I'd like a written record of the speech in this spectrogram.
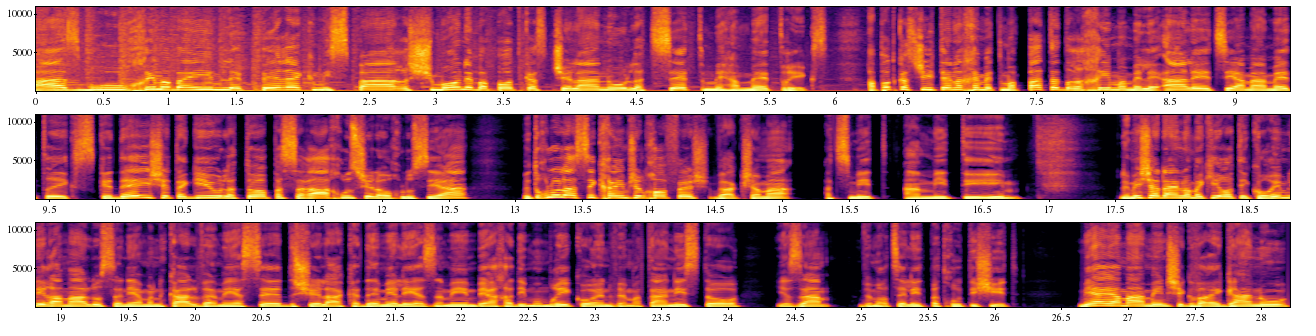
אז ברוכים הבאים לפרק מספר 8 בפודקאסט שלנו, לצאת מהמטריקס. הפודקאסט שייתן לכם את מפת הדרכים המלאה ליציאה מהמטריקס, כדי שתגיעו לטופ 10% של האוכלוסייה, ותוכלו להשיג חיים של חופש והגשמה עצמית אמיתיים. למי שעדיין לא מכיר אותי, קוראים לי רם אלוס, אני המנכ"ל והמייסד של האקדמיה ליזמים, ביחד עם עמרי כהן ומתן ניסטור, יזם ומרצה להתפתחות אישית. מי היה מאמין שכבר הגענו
